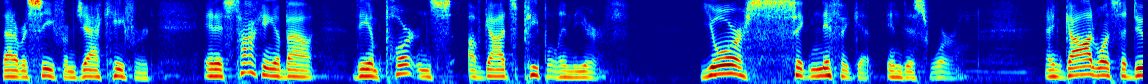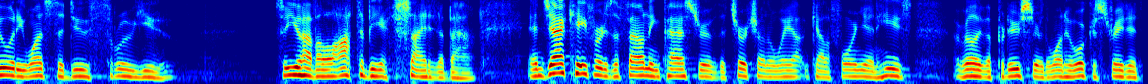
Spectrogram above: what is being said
that I received from Jack Hayford. And it's talking about the importance of God's people in the earth. You're significant in this world. And God wants to do what He wants to do through you. So you have a lot to be excited about. And Jack Hayford is a founding pastor of the church on the way out in California, and he's really the producer, the one who orchestrated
